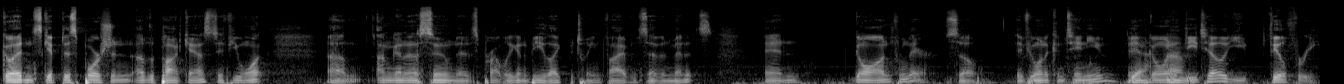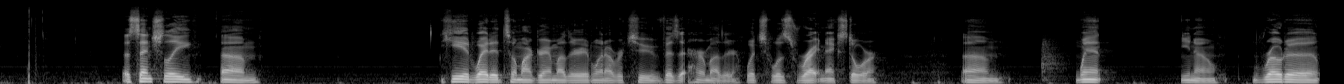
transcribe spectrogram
go ahead and skip this portion of the podcast if you want. Um, I'm going to assume that it's probably going to be like between five and seven minutes, and go on from there. So if you want to continue and Yeah, go into um, detail, you feel free. essentially um, he had waited till my grandmother had went over to visit her mother which was right next door um, went you know wrote a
